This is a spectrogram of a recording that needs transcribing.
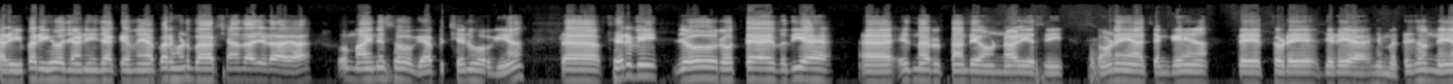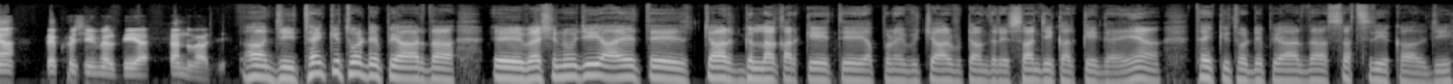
ਹਰੀ ਭਰੀ ਹੋ ਜਾਣੀ ਜਾਂ ਕਿਵੇਂ ਆ ਪਰ ਹੁਣ ਬਾਰਿਸ਼ਾਂ ਦਾ ਜਿਹੜਾ ਆ ਉਹ ਮਾਈਨਸ ਹੋ ਗਿਆ ਪਿੱਛੇ ਨੂੰ ਹੋ ਗਈਆਂ। ਤਾਂ ਫਿਰ ਵੀ ਜੋ ਰੁੱਤ ਹੈ ਵਧੀਆ ਹੈ। ਇਹਨਾਂ ਰੁੱਤਾਂ ਦੇ ਆਉਣ ਨਾਲ ਹੀ ਅਸੀਂ ਸੋਹਣੇ ਆ ਚੰਗੇ ਆ ਤੇ ਥੋੜੇ ਜਿਹੜੇ ਆ ਹਿੰਮਤ ਚ ਹੁੰਨੇ ਆ। ਤੇ ਖੁਸ਼ੀ ਮਿਲਦੀ ਆ। ਧੰਨਵਾਦ ਜੀ। ਹਾਂਜੀ ਥੈਂਕ ਯੂ ਤੁਹਾਡੇ ਪਿਆਰ ਦਾ। ਇਹ ਵੈਸ਼ਨੂ ਜੀ ਆਏ ਤੇ ਚਾਰ ਗੱਲਾਂ ਕਰਕੇ ਤੇ ਆਪਣੇ ਵਿਚਾਰ ਵਟਾਂਦਰੇ ਸਾਂਝੇ ਕਰਕੇ ਗਏ ਆ। ਥੈਂਕ ਯੂ ਤੁਹਾਡੇ ਪਿਆਰ ਦਾ। ਸਤਿ ਸ੍ਰੀ ਅਕਾਲ ਜੀ।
